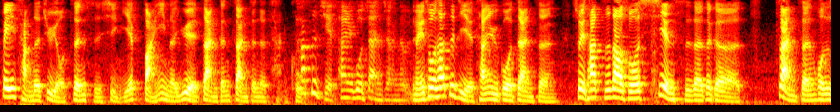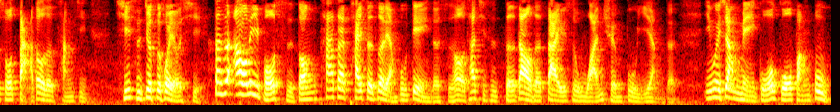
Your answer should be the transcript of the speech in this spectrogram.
非常的具有真实性，也反映了越战跟战争的残酷。他自己也参与过战争，对不对？没错，他自己也参与过战争，所以他知道说现实的这个战争或者说打斗的场景，其实就是会有血。但是奥利弗·史东他在拍摄这两部电影的时候，他其实得到的待遇是完全不一样的。因为像美国国防部，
